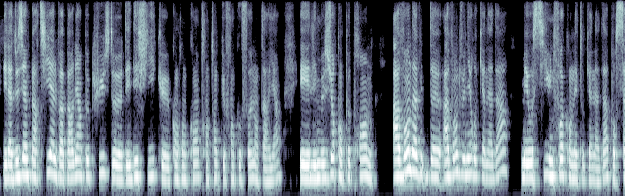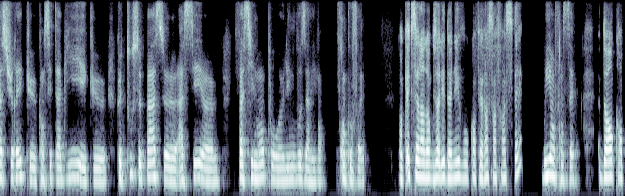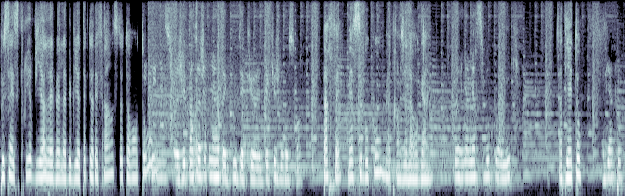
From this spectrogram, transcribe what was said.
Et la deuxième partie, elle va parler un peu plus des défis qu'on rencontre en tant que francophone ontarien et les mesures qu'on peut prendre avant avant de venir au Canada, mais aussi une fois qu'on est au Canada pour s'assurer que qu'on s'établit et que, que tout se passe euh, assez euh, facilement pour euh, les nouveaux arrivants francophones. Donc, excellent. Donc, vous allez donner vos conférences en français? Oui, en français. Donc, on peut s'inscrire via la, bibliothèque de référence de Toronto? Oui, bien sûr. Je vais partager rien avec vous dès que, dès que je le reçois. Parfait. Merci beaucoup, Maître Angela Hogan. De rien. Merci beaucoup, Annick. À bientôt. À bientôt.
